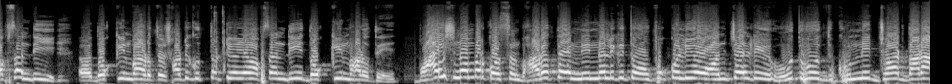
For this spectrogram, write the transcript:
অপশান ডি দক্ষিণ ভারতে। সঠিক উত্তরটি হয়ে যাবে অপশান ডি দক্ষিণ ভারতে। বাইশ নম্বর কোশ্চেন ভারতের নিম্নলিখিত উপকূলীয় অঞ্চলটি হুদহুদ, ঘূর্ণিঝড় দ্বারা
